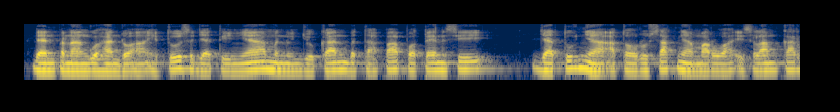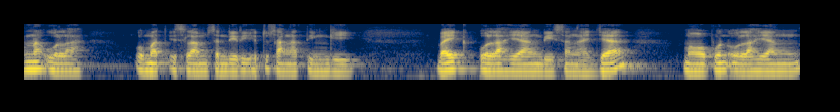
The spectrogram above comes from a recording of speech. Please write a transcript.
Dan penangguhan doa itu sejatinya menunjukkan betapa potensi jatuhnya atau rusaknya marwah Islam karena ulah umat Islam sendiri itu sangat tinggi. Baik ulah yang disengaja maupun ulah yang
